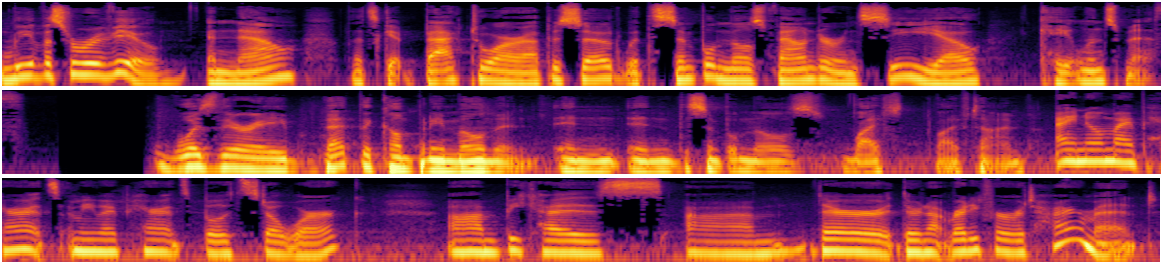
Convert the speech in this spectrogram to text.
Leave us a review. And now, let's get back to our episode with Simple Mills founder and CEO, Caitlin Smith. Was there a bet the company moment in, in the Simple Mills life, lifetime? I know my parents. I mean, my parents both still work um, because um, they're they're not ready for retirement,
